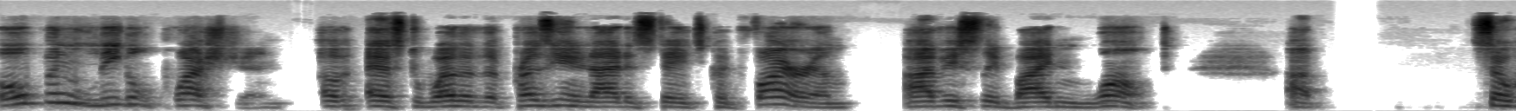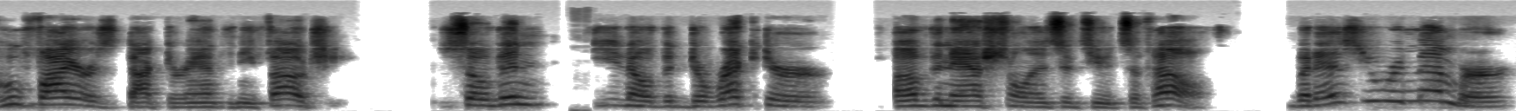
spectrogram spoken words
open legal question of, as to whether the president of the United States could fire him. Obviously, Biden won't. Uh, So who fires Dr. Anthony Fauci? So then, you know, the director of the National Institutes of Health. But as you remember,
